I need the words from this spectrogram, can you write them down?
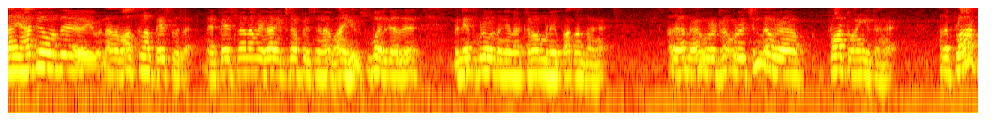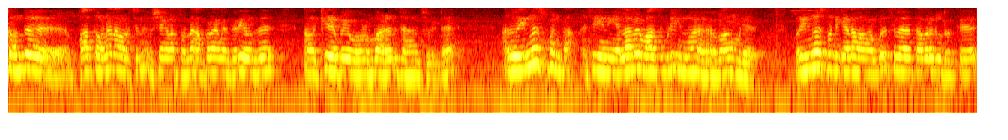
நான் யார்கிட்டையும் வந்து நான் அந்த வாஸ்துலாம் பேசுறதில்லை. நான் பேசினா நம்ம ஏதாவது எக்ஸ்ட்ரா பேசுனா வாய் சும்மா இருக்காது. நேற்று கூட ஒருத்தங்க நான் கணவன் மனைவி பார்க்க வந்தாங்க. அது அந்த ஒரு ஒரு சின்ன ஒரு பிளாட் வாங்கியிருக்காங்க. அந்த பிளாட் வந்து பார்த்தோன்னே நான் ஒரு சின்ன விஷயங்கள்லாம் சொன்னேன். அப்புறம் எனக்கு தெரிய வந்து அவங்க கீழே போய் ரொம்ப அழுதுட்டாங்கன்னு சொல்லிட்டு. அது ஒரு இன்வெஸ்ட்மெண்ட் தான். சரி நீங்கள் எல்லாமே வாசப்படி இன்வெ வாங்க முடியாது. ஒரு இன்வெஸ்ட்மெண்ட்டுக்கு இடம் வாங்கும்போது சில தவறுகள் இருக்குது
